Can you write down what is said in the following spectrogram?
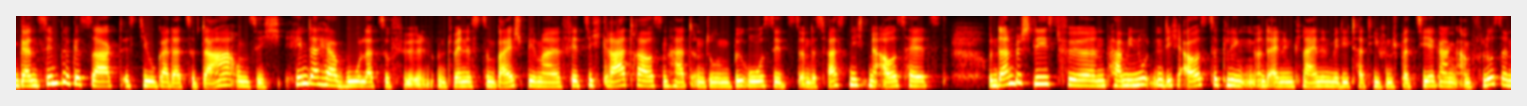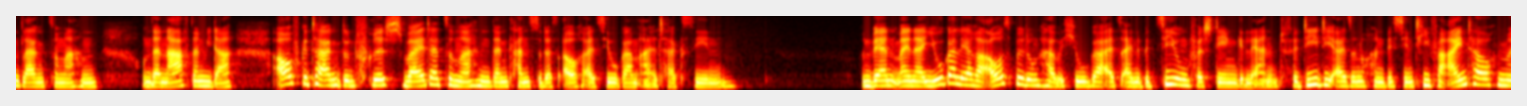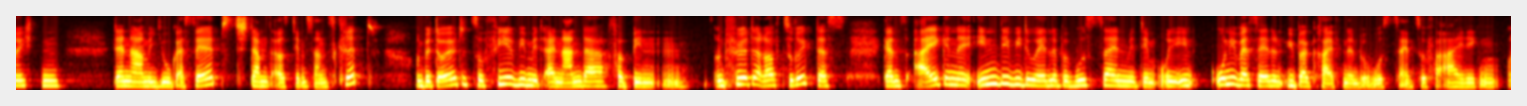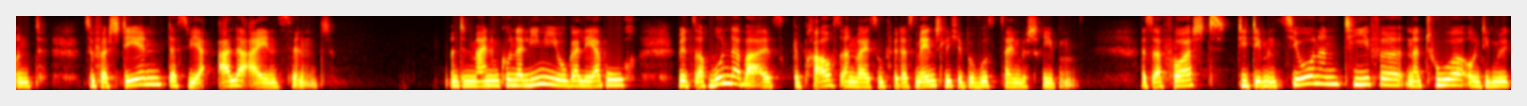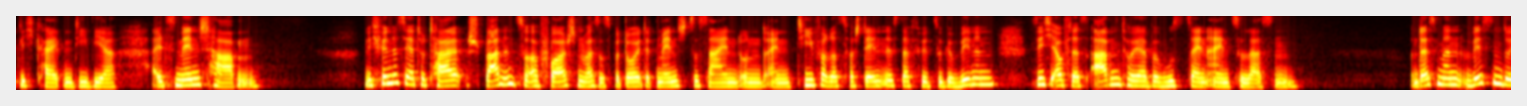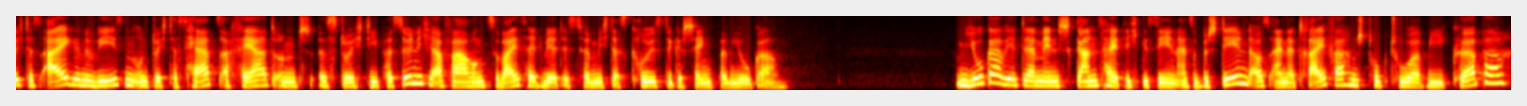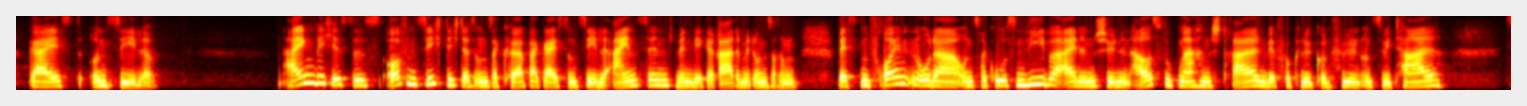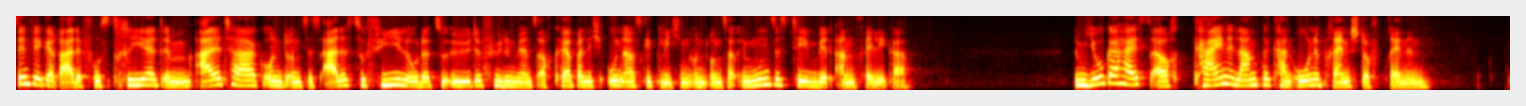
Ganz simpel gesagt ist Yoga dazu da, um sich hinterher wohler zu fühlen. Und wenn es zum Beispiel mal 40 Grad draußen hat und du im Büro sitzt und es fast nicht mehr aushältst und dann beschließt, für ein paar Minuten dich auszuklinken und einen kleinen meditativen Spaziergang am Fluss entlang zu machen, um danach dann wieder aufgetankt und frisch weiterzumachen, dann kannst du das auch als Yoga im Alltag sehen. Und während meiner Yogalehrerausbildung habe ich Yoga als eine Beziehung verstehen gelernt. Für die, die also noch ein bisschen tiefer eintauchen möchten, der Name Yoga selbst stammt aus dem Sanskrit und bedeutet so viel wie miteinander verbinden und führt darauf zurück, das ganz eigene individuelle Bewusstsein mit dem universellen übergreifenden Bewusstsein zu vereinigen und zu verstehen, dass wir alle eins sind. Und in meinem Kundalini-Yoga-Lehrbuch wird es auch wunderbar als Gebrauchsanweisung für das menschliche Bewusstsein beschrieben. Es erforscht die Dimensionen, Tiefe, Natur und die Möglichkeiten, die wir als Mensch haben. Und ich finde es ja total spannend zu erforschen, was es bedeutet, Mensch zu sein und ein tieferes Verständnis dafür zu gewinnen, sich auf das Abenteuerbewusstsein einzulassen. Und dass man Wissen durch das eigene Wesen und durch das Herz erfährt und es durch die persönliche Erfahrung zur Weisheit wird, ist für mich das größte Geschenk beim Yoga. Im Yoga wird der Mensch ganzheitlich gesehen, also bestehend aus einer dreifachen Struktur wie Körper, Geist und Seele. Eigentlich ist es offensichtlich, dass unser Körper, Geist und Seele eins sind, wenn wir gerade mit unseren besten Freunden oder unserer großen Liebe einen schönen Ausflug machen, strahlen wir vor Glück und fühlen uns vital. Sind wir gerade frustriert im Alltag und uns ist alles zu viel oder zu öde, fühlen wir uns auch körperlich unausgeglichen und unser Immunsystem wird anfälliger. Im Yoga heißt es auch, keine Lampe kann ohne Brennstoff brennen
